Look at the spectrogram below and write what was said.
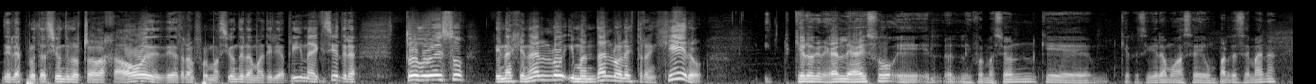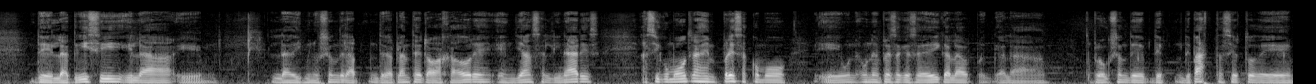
de la explotación de los trabajadores, de la transformación de la materia prima, etcétera. Todo eso, enajenarlo y mandarlo al extranjero. Y quiero agregarle a eso eh, la, información que, que, recibiéramos hace un par de semanas de la crisis y la... Eh, la disminución de la, de la planta de trabajadores en Janssen Linares, así como otras empresas como eh, una, empresa que se dedica a la, a la producción de, de, pasta, ¿cierto? De,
